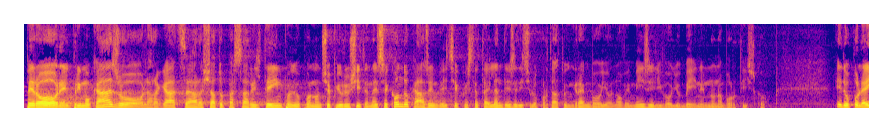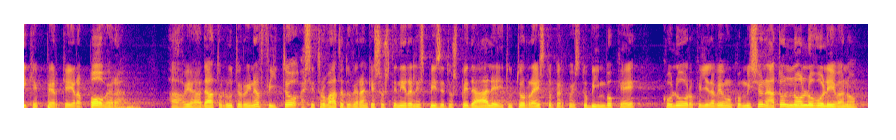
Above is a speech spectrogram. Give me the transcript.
Però nel primo caso la ragazza ha lasciato passare il tempo e dopo non c'è più riuscita. Nel secondo caso invece questa thailandese dice l'ho portato in grembo, io nove mesi e gli voglio bene, non abortisco. E dopo lei che perché era povera aveva dato l'utero in affitto e si è trovata a dover anche sostenere le spese d'ospedale e tutto il resto per questo bimbo che coloro che gliel'avevano commissionato non lo volevano.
